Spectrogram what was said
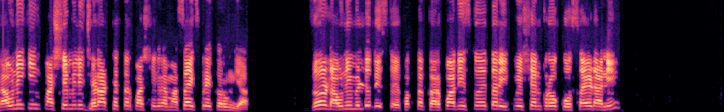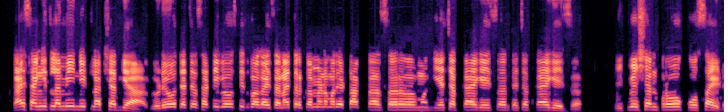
डावणी किंग पाचशे मिली झेड अठ्ठ्याहत्तर पाचशे ग्रॅम असा एक स्प्रे करून घ्या. जर डावणी मिल्डू दिसतोय फक्त करपा दिसतोय तर इक्वेशन प्रो कोसाईड आणि काय सांगितलं मी नीट लक्षात घ्या. व्हिडिओ त्याच्यासाठी व्यवस्थित बघायचा नाहीतर कमेंटमध्ये टाकता सर मग याच्यात काय घ्यायचं? त्याच्यात काय घ्यायचं? इक्वेशन प्रो कोसाईड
